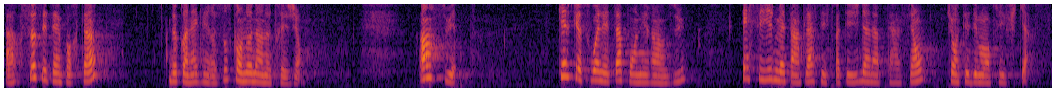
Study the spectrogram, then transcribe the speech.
Alors, ça, c'est important de connaître les ressources qu'on a dans notre région. Ensuite, quelle que soit l'étape où on est rendu, essayez de mettre en place des stratégies d'adaptation qui ont été démontrées efficaces.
